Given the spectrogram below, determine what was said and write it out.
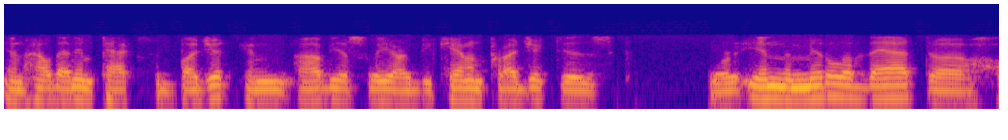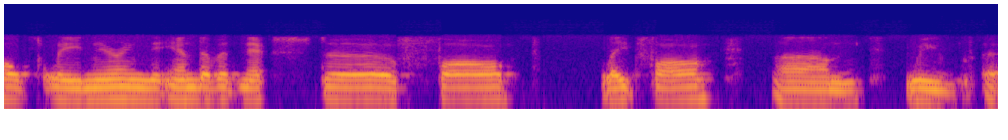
and how that impacts the budget. And obviously, our Buchanan project is we're in the middle of that. Uh, hopefully, nearing the end of it next uh, fall, late fall. Um, we've uh,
